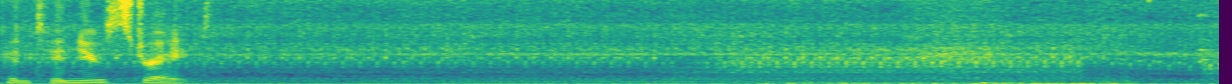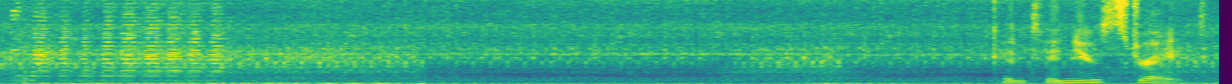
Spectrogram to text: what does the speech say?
Continue straight. Continue straight.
